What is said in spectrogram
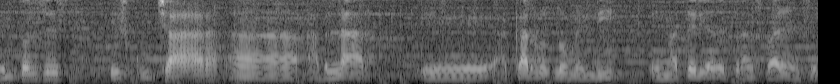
Entonces, escuchar a hablar eh, a Carlos Lomelí en materia de transparencia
